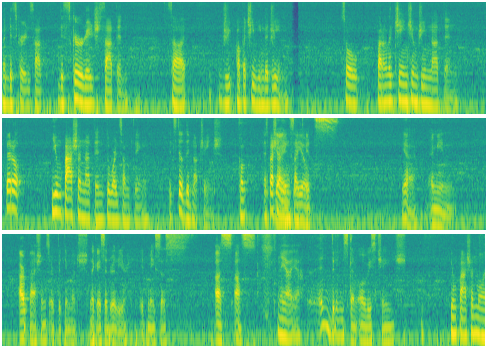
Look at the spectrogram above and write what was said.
nag-discourage sa, discourage sa atin sa of achieving the dream. So, parang nag-change yung dream natin. Pero, yung passion natin towards something, it still did not change. Com- especially yeah, yung it's, sa'yo. it's yeah i mean our passions are pretty much like i said earlier it makes us us us yeah, yeah. and dreams can always change Yung passion mo,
